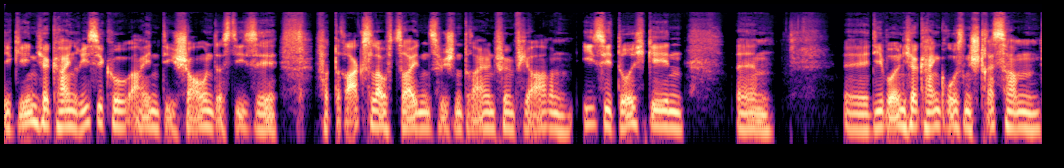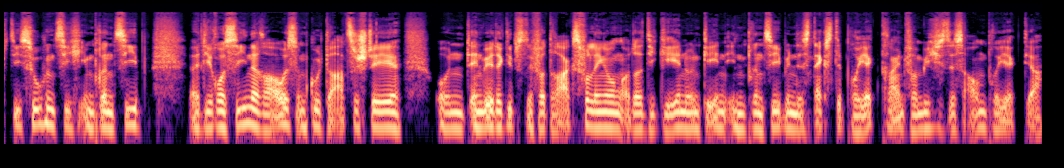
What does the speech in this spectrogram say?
Die gehen hier kein Risiko ein, die schauen, dass diese Vertragslaufzeiten zwischen drei und fünf Jahren easy durchgehen. Ähm, äh, die wollen hier keinen großen Stress haben. Die suchen sich im Prinzip äh, die Rosine raus, um gut dazustehen. Und entweder gibt es eine Vertragsverlängerung oder die gehen und gehen im Prinzip in das nächste Projekt rein. Für mich ist das auch ein Projekt, ja.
